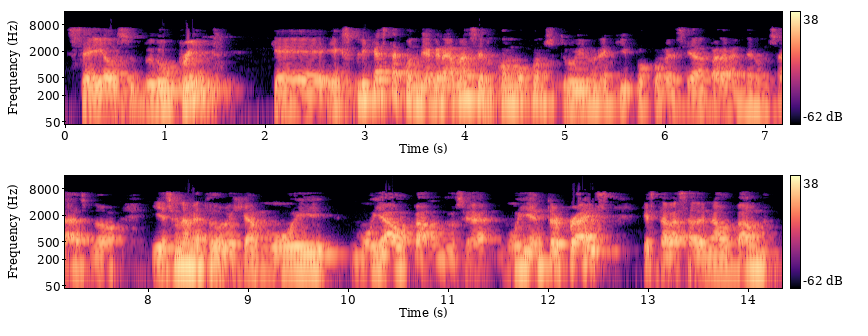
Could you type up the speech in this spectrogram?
Sales Blueprint, que explica hasta con diagramas el cómo construir un equipo comercial para vender un SaaS, ¿no? Y es una metodología muy, muy outbound, o sea, muy enterprise, que está basada en outbound.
